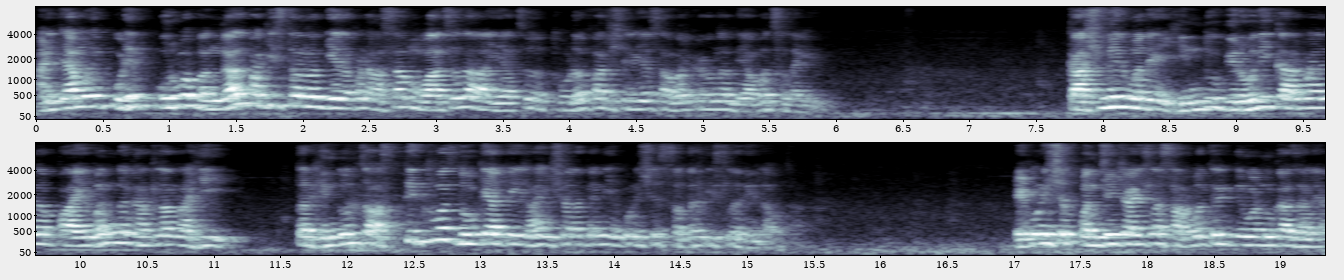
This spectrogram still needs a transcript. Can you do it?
आणि त्यामुळे पुढे पूर्व बंगाल पाकिस्तानात गेला पण आसाम वाचला याचं थोडंफार श्रेय सावरकरांना द्यावंच लागेल. काश्मीरमध्ये हिंदू विरोधी कारवायांना पायबंद घातला नाही तर हिंदूंचं अस्तित्वच धोक्यात येईल हा इशारा त्यांनी एकोणीसशे सदतीसला दिला होता. एकोणीसशे पंचेचाळीसला सार्वत्रिक निवडणुका झाल्या.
